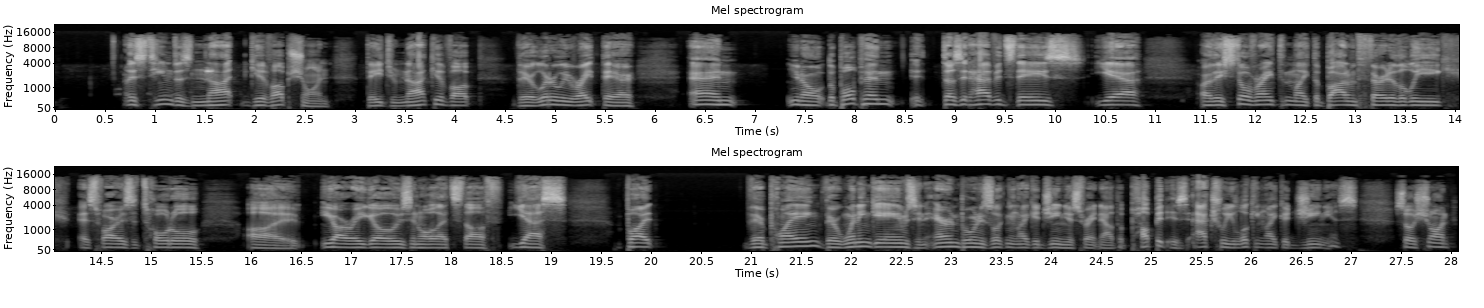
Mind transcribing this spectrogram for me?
this team does not give up. Sean, they do not give up. They're literally right there, and you know the bullpen. It, does it have its days? Yeah. Are they still ranked in like the bottom third of the league as far as the total? Uh, ERA goes and all that stuff. Yes, but they're playing, they're winning games, and Aaron Boone is looking like a genius right now. The puppet is actually looking like a genius. So, Sean,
